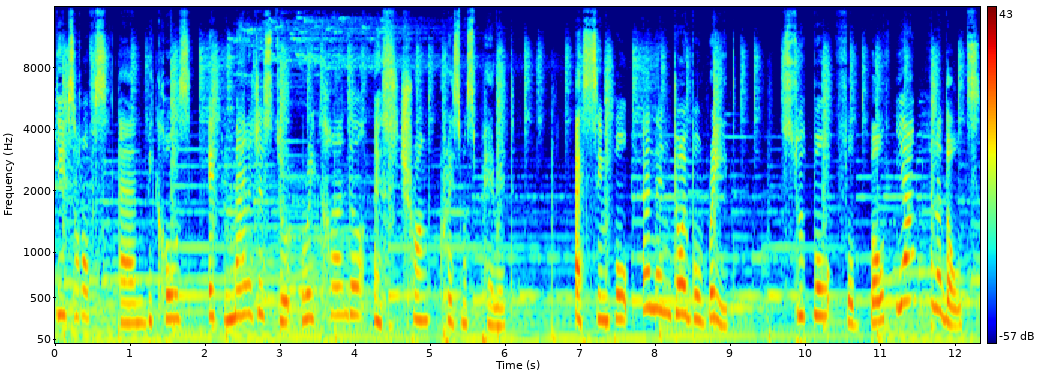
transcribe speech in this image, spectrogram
gives off and because it manages to rekindle a strong Christmas spirit. A simple and enjoyable read, suitable for both young and adults.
